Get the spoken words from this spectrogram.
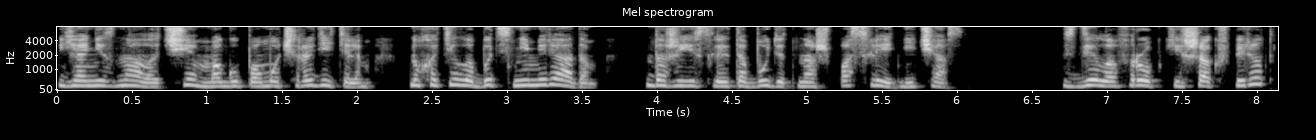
Я не знала, чем могу помочь родителям, но хотела быть с ними рядом, даже если это будет наш последний час. Сделав робкий шаг вперед,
